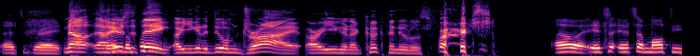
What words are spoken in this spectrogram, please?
That's great. Now, now Yeah, here's but the thing: Are you gonna do them dry, or are you gonna cook the noodles first? Oh, it's it's a multi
